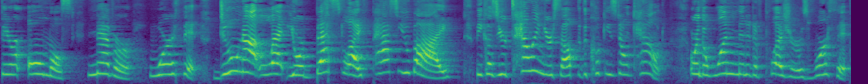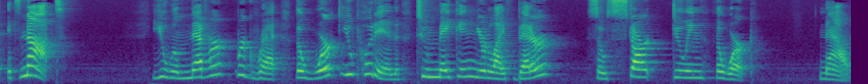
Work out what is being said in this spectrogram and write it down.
they are almost never worth it. Do not let your best life pass you by because you're telling yourself that the cookies don't count or the one minute of pleasure is worth it. It's not. You will never regret the work you put in to making your life better. So start doing the work now.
